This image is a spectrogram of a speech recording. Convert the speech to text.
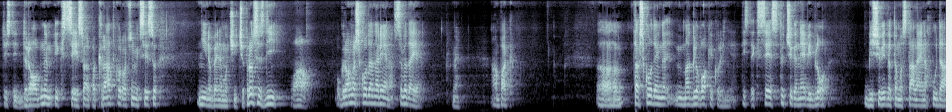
V tisti drobnem ekscesu ali pa kratkoročnem ekscesu ni nobene moči. Čeprav se zdi, wow, ogromna škoda narejena, seveda je. Ne. Ampak uh, ta škoda ima globoke korenine. Tisti eksces, tudi če ga ne bi bilo, bi še vedno tam ostala ena huda,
